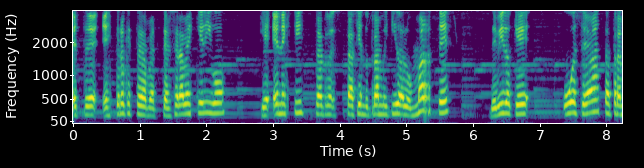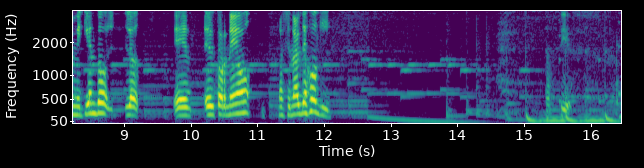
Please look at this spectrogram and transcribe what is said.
Este es creo que esta es la tercera vez que digo que NXT está, está siendo transmitido a los martes debido a que USA está transmitiendo lo- eh, el torneo nacional de hockey. Así es.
